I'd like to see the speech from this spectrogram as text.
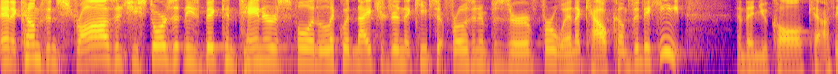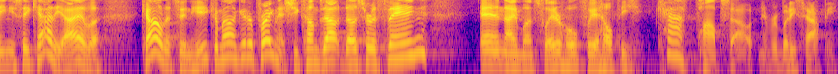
and it comes in straws and she stores it in these big containers full of liquid nitrogen that keeps it frozen and preserved for when a cow comes into heat. And then you call Kathy and you say, Kathy, I have a cow that's in heat. Come out and get her pregnant. She comes out, does her thing and nine months later, hopefully a healthy calf pops out and everybody's happy.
